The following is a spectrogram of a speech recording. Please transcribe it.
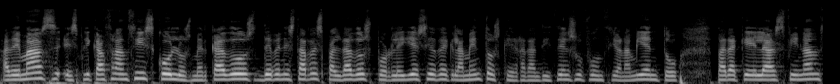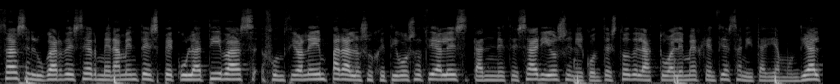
Además, explica Francisco, los mercados deben estar respaldados por leyes y reglamentos que garanticen su funcionamiento para que las finanzas, en lugar de ser meramente especulativas, funcionen para los objetivos sociales tan necesarios en el contexto de la actual emergencia sanitaria mundial.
